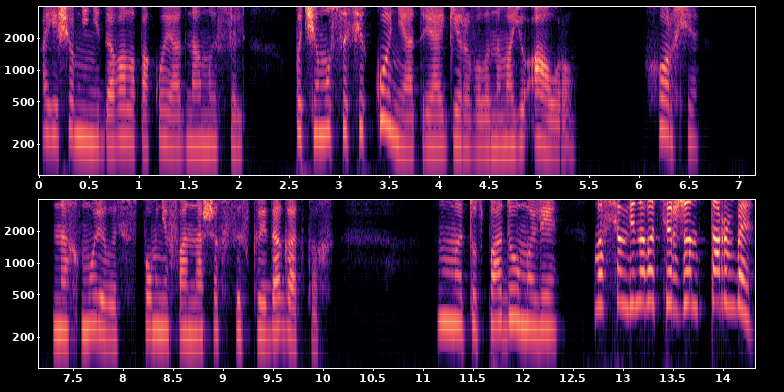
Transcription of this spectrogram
А еще мне не давала покоя одна мысль. Почему Софико не отреагировала на мою ауру? Хорхе нахмурилась, вспомнив о наших с Искрой догадках. «Мы тут подумали...» «Во всем виноват сержант Торве!»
